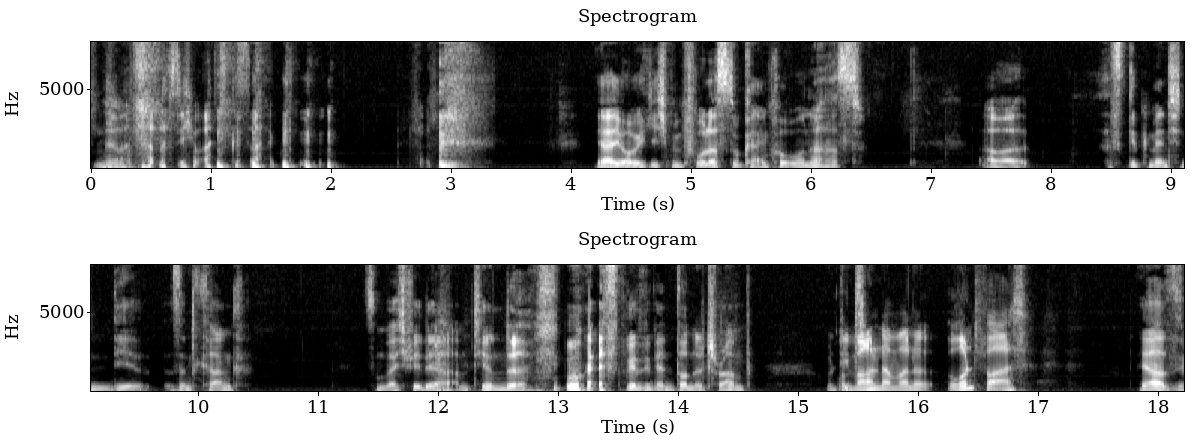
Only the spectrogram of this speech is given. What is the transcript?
Niemand ja. hat das jemals gesagt. ja, Jorik, ich bin froh, dass du kein Corona hast. Aber es gibt Menschen, die sind krank zum Beispiel der amtierende US-Präsident Donald Trump. Und die und, machen dann mal eine Rundfahrt. Ja, sie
